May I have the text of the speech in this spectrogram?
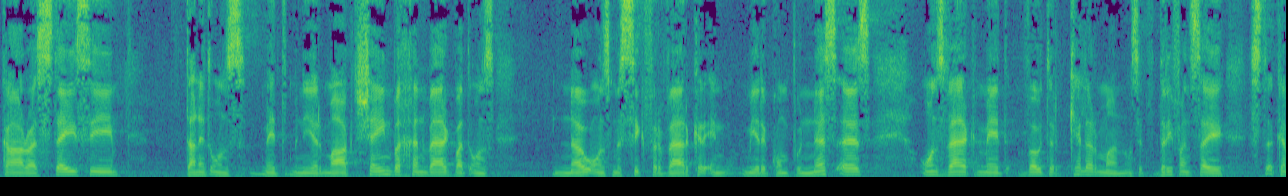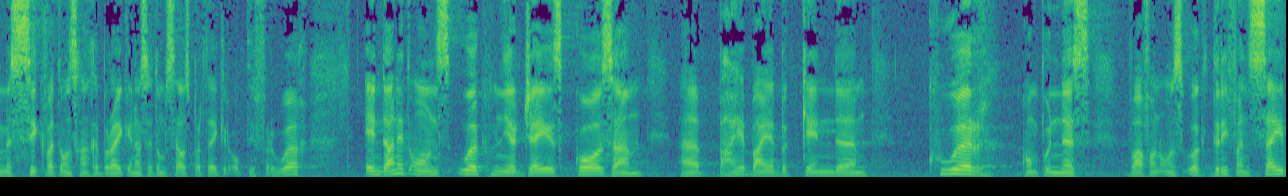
Cara Stacy. Dan het ons met meneer Mark Shane begin werk wat ons nou ons musiekverwerker en mede-komponis is. Ons werk met Wouter Kellerman. Ons het drie van sy stukke musiek wat ons gaan gebruik en ons het hom selfs partykeer op die verhoog. En dan het ons ook meneer J.S. Kosa, 'n baie baie bekende koorkomponis waarvan ons ook drie van sy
